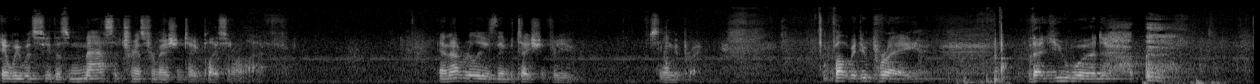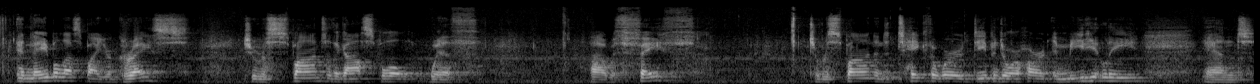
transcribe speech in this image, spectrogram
and we would see this massive transformation take place in our life. And that really is the invitation for you. So let me pray. Father, we do pray that you would enable us by your grace to respond to the gospel with, uh, with faith, to respond and to take the word deep into our heart immediately and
